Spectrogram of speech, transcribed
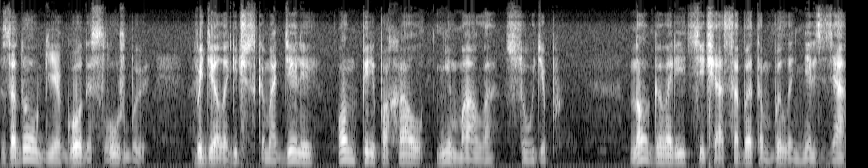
За долгие годы службы в идеологическом отделе он перепахал немало судеб. Но говорить сейчас об этом было нельзя.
